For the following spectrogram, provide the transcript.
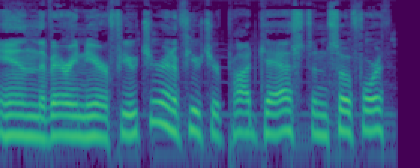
in the very near future, in a future podcast and so forth.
